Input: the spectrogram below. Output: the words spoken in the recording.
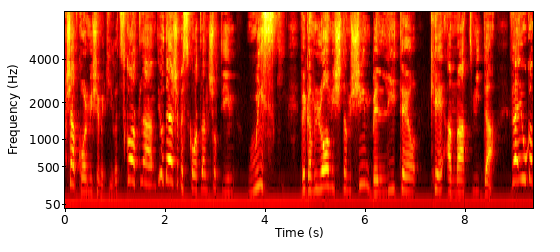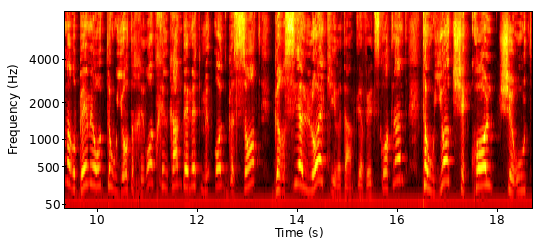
עכשיו כל מי שמכיר את סקוטלנד יודע שבסקוטלנד שותים וויסקי וגם לא משתמשים בליטר כאמת מידה. והיו גם הרבה מאוד טעויות אחרות חלקן באמת מאוד גסות. גרסיה לא הכיר את אנגליה ואת סקוטלנד. טעויות שכל שירות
